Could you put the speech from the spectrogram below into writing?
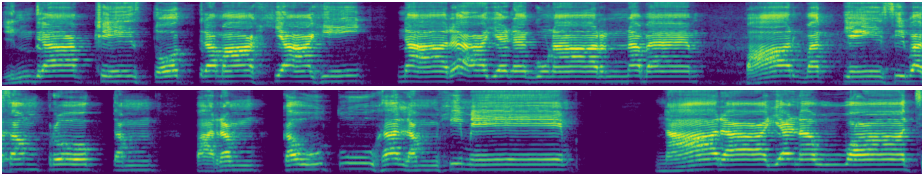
इन्द्राक्षी स्तोत्रमाह्याहि नारायणगुणार्णव पार्वत्यै शिवसम्प्रोक्तं परं कौतूहलं हि मे नारायण उवाच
